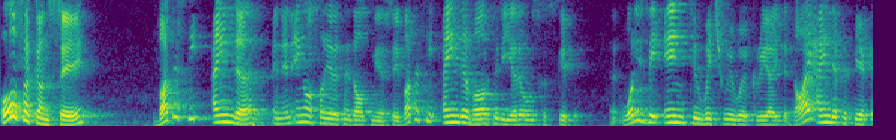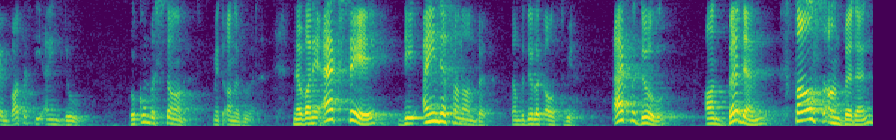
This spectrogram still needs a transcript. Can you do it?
Of ek kan sê wat is die einde en in Engels sal jy dit net dalk meer sê. Wat is die einde waartoe die Here ons geskep het? What is the end to which we were created? Daai einde beteken wat is die einddoel? Hoekom bestaan dit? Met ander woorde. Nou wanneer ek sê die einde van aanbidding, dan bedoel ek al twee. Ek bedoel aanbidding, vals aanbidding,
